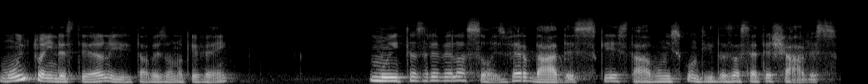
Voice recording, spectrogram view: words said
muito ainda este ano e talvez ano que vem, muitas revelações, verdades que estavam escondidas às sete chaves,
